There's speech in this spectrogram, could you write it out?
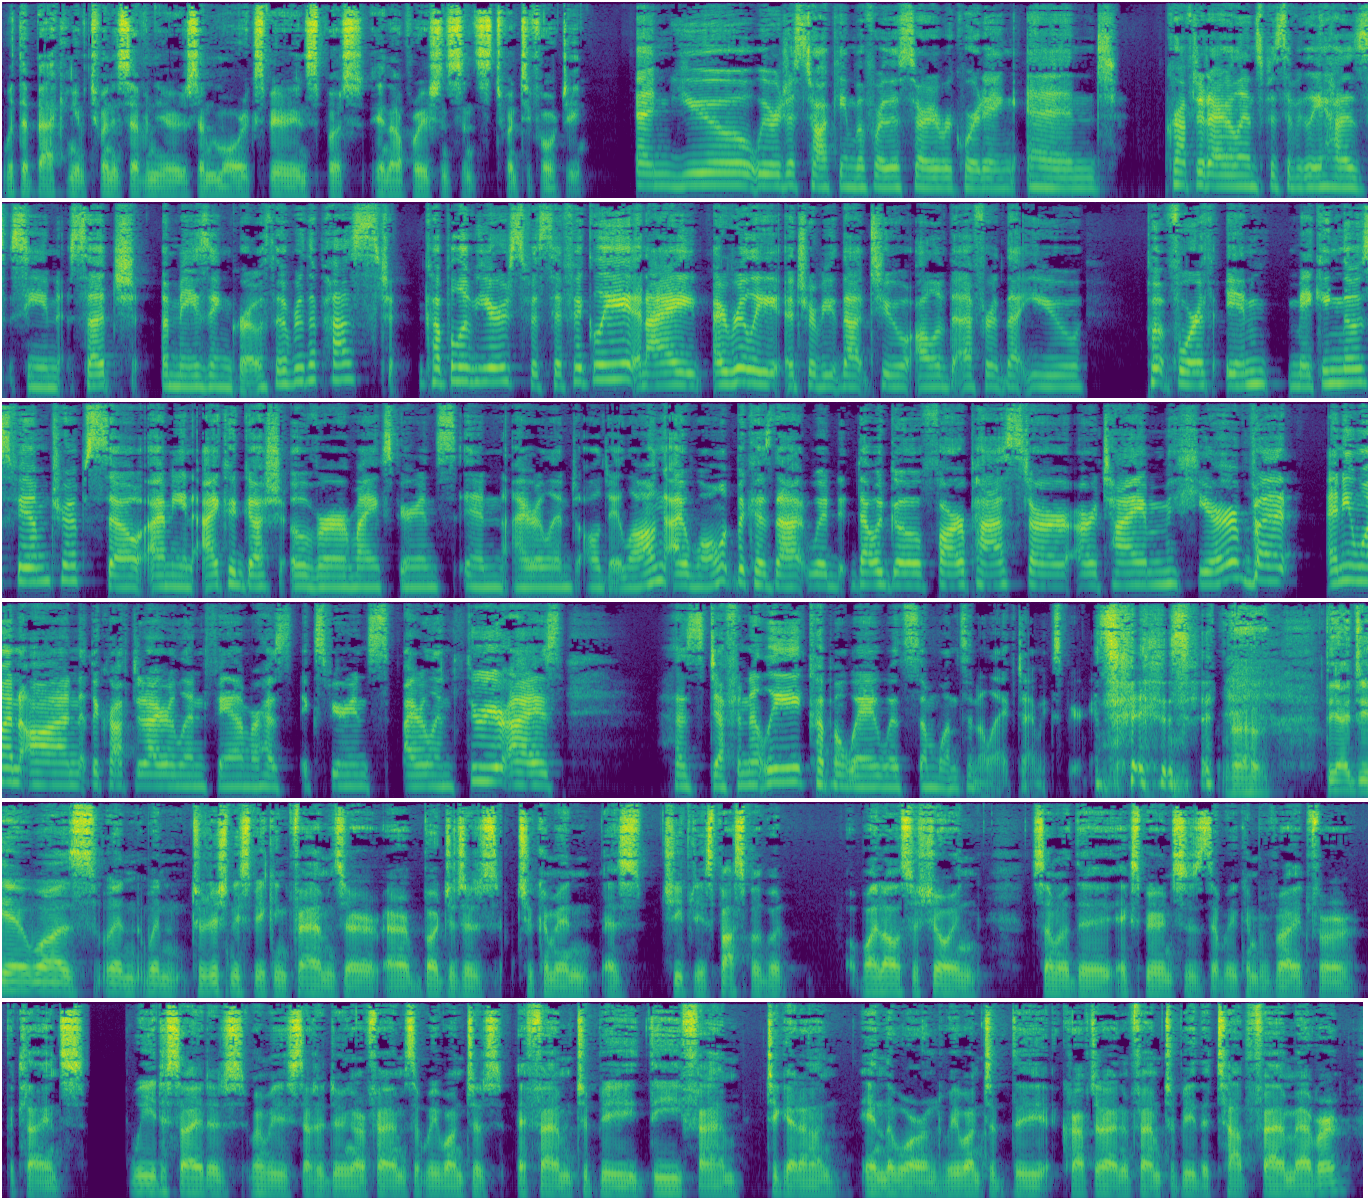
with the backing of 27 years and more experience, but in operation since 2014. And you, we were just talking before this started recording, and Crafted Ireland specifically has seen such amazing growth over the past couple of years specifically. And I, I really attribute that to all of the effort that you put forth in making those fam trips. So, I mean, I could gush over my experience in Ireland all day long. I won't because that would, that would go far past our, our time here. But anyone on the Crafted Ireland fam or has experienced Ireland through your eyes has definitely come away with some once in a lifetime experiences. well, the idea was when, when traditionally speaking, fams are, are budgeted to come in as cheaply as possible, but while also showing some of the experiences that we can provide for the clients. We decided when we started doing our FAMs that we wanted a FAM to be the FAM to get on in the world. We wanted the Crafted Ireland FAM to be the top FAM ever.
